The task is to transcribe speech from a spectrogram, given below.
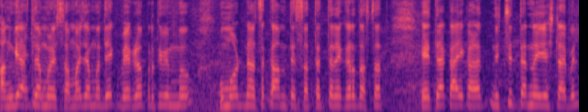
अंगी असल्यामुळे समाजामध्ये एक वेगळं प्रतिबिंब उमटण्याचं काम ते सातत्याने करत असतात. येत्या काही काळात निश्चित त्यांना यश लाभेल.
